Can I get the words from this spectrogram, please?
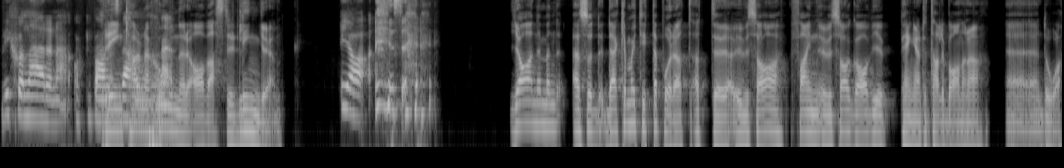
visionärerna och barnens vänner. reinkarnationer av Astrid Lindgren. Ja, just det. Ja, nej men alltså, där kan man ju titta på det att, att eh, USA, fine, USA gav ju pengar till talibanerna eh, då.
